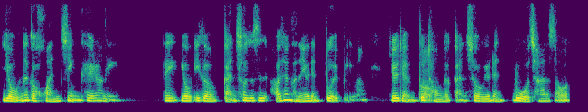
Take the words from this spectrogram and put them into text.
有那个环境可以让你，哎，有一个感受，就是好像可能有点对比嘛，有一点不同的感受，有点落差的时候，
